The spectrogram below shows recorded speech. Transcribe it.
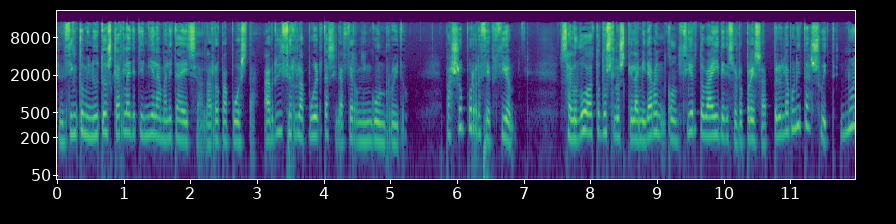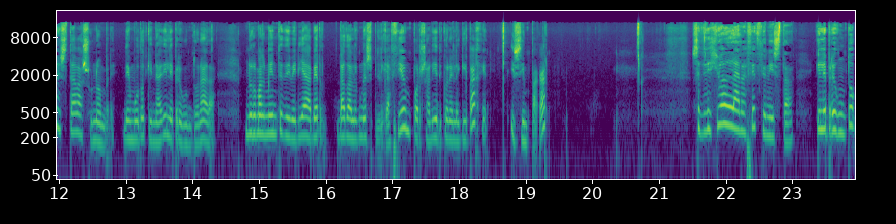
En cinco minutos Carla ya tenía la maleta hecha, la ropa puesta, abrió y cerró la puerta sin hacer ningún ruido. Pasó por recepción. Saludó a todos los que la miraban con cierto aire de sorpresa, pero en la bonita suite no estaba su nombre, de modo que nadie le preguntó nada. Normalmente debería haber dado alguna explicación por salir con el equipaje, y sin pagar. Se dirigió a la recepcionista y le preguntó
